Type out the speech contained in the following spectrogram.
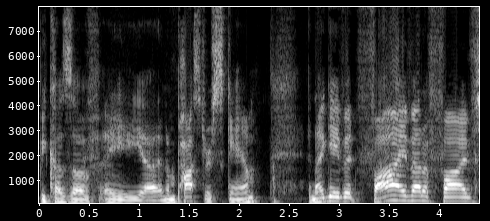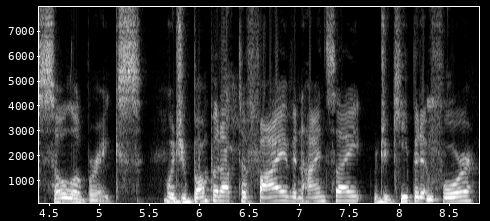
because of a uh, an imposter scam, and I gave it five out of five solo breaks. Would you bump it up to five in hindsight? Would you keep it at four?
